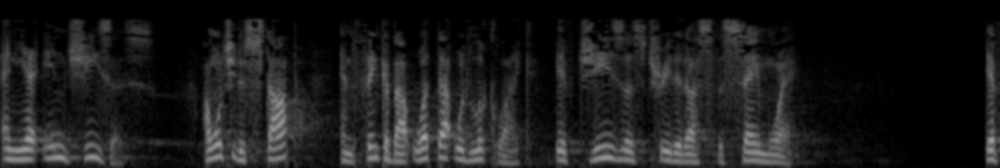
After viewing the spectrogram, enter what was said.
And yet in Jesus, I want you to stop and think about what that would look like if Jesus treated us the same way. If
